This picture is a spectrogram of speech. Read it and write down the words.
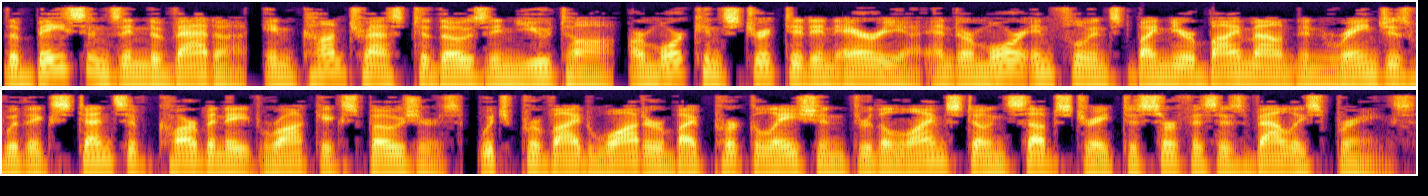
The basins in Nevada, in contrast to those in Utah, are more constricted in area and are more influenced by nearby mountain ranges with extensive carbonate rock exposures, which provide water by percolation through the limestone substrate to surface as valley springs.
